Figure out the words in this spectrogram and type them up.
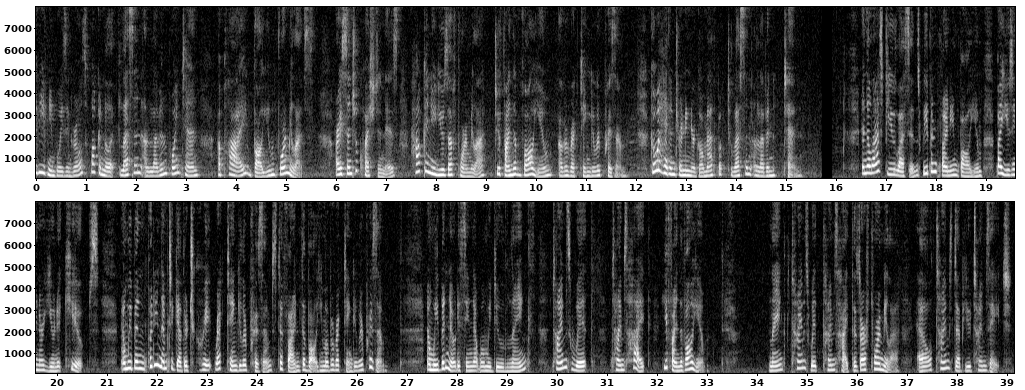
Good evening, boys and girls. Welcome to Lesson 11.10, Apply Volume Formulas. Our essential question is, how can you use a formula to find the volume of a rectangular prism? Go ahead and turn in your Go Math book to Lesson 11.10. In the last few lessons, we've been finding volume by using our unit cubes. And we've been putting them together to create rectangular prisms to find the volume of a rectangular prism. And we've been noticing that when we do length times width times height, you find the volume. Length times width times height is our formula, L times W times H.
